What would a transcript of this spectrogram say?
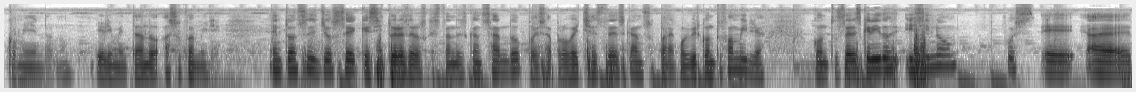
comiendo y alimentando a su familia. Entonces yo sé que si tú eres de los que están descansando, pues aprovecha este descanso para convivir con tu familia, con tus seres queridos y si no, pues eh, eh,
